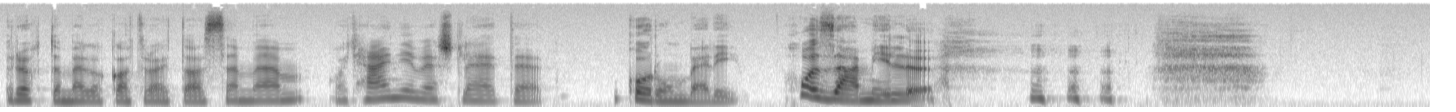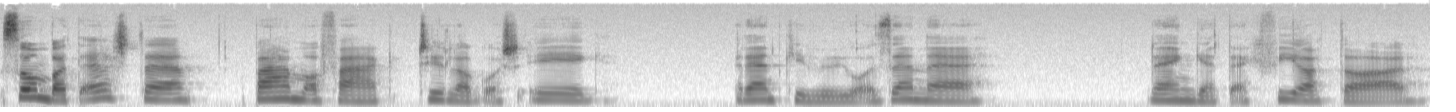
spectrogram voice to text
rögtön megakadt rajta a szemem, hogy hány éves lehetett? Korumbeli. Hozzám illő. Szombat este, pálmafák, csillagos ég, rendkívül jó zene, rengeteg fiatal,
